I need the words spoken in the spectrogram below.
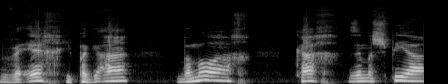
ואיך היא פגעה במוח, כך זה משפיע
